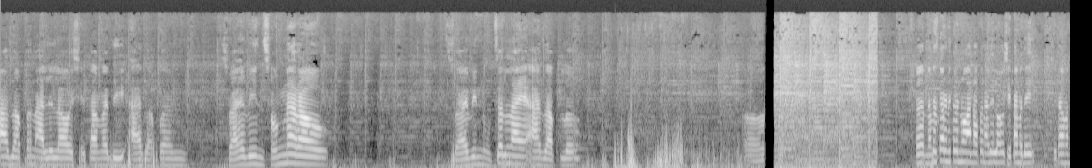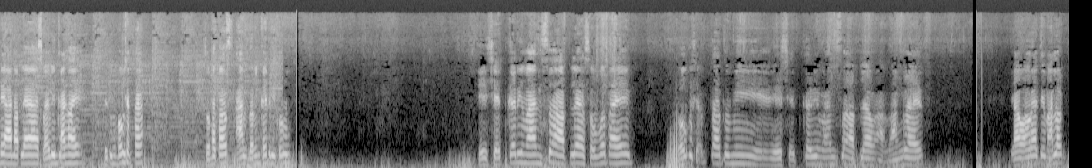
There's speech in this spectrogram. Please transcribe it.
आज आपण आलेलो आहोत शेतामध्ये. आज आपण सोयाबीन सोंगणार आहोत. सोयाबीन उचलणार आहे आज आपलं. तर नमस्कार मित्रांनो आज आपण आलेलो आहोत शेतामध्ये. शेतामध्ये आज आपल्या सोयाबीन काढणार आहे ते तुम्ही बघू शकता. स्वतःच आज नवीन काहीतरी करू. हे शेतकरी माणसं आपल्यासोबत आहेत. बघू शकता तुम्ही हे शेतकरी माणसं आपल्या मांग आहेत. या वावराचे मालक.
